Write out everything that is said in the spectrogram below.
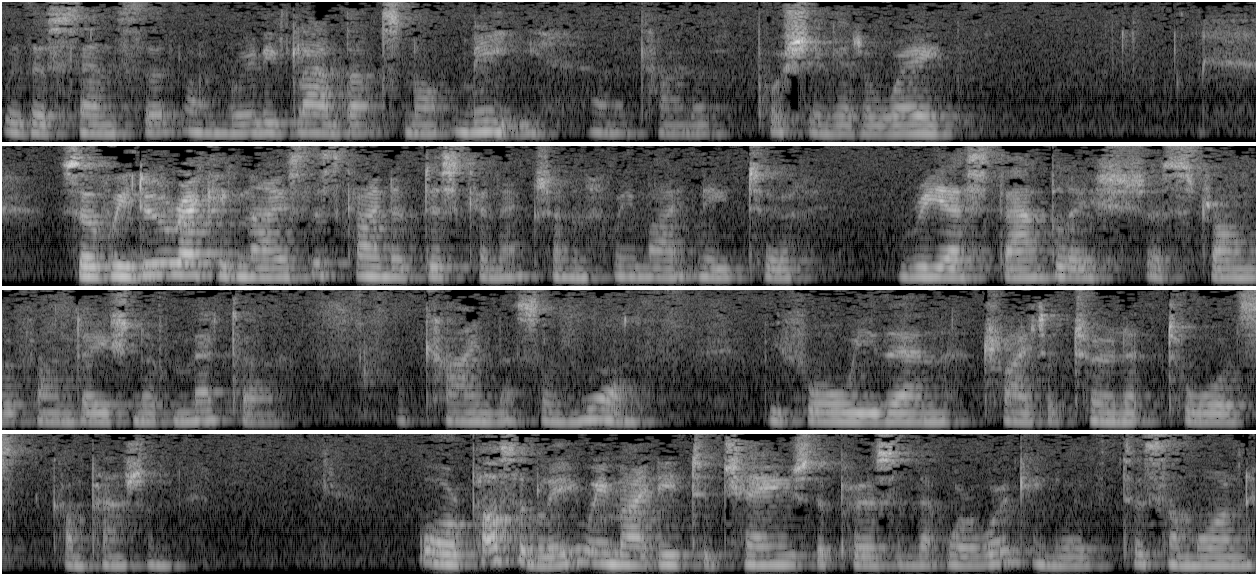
with a sense that I'm really glad that's not me and a kind of pushing it away. So if we do recognize this kind of disconnection, we might need to re-establish a stronger foundation of metta, of kindness and warmth, before we then try to turn it towards compassion. Or possibly we might need to change the person that we're working with to someone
